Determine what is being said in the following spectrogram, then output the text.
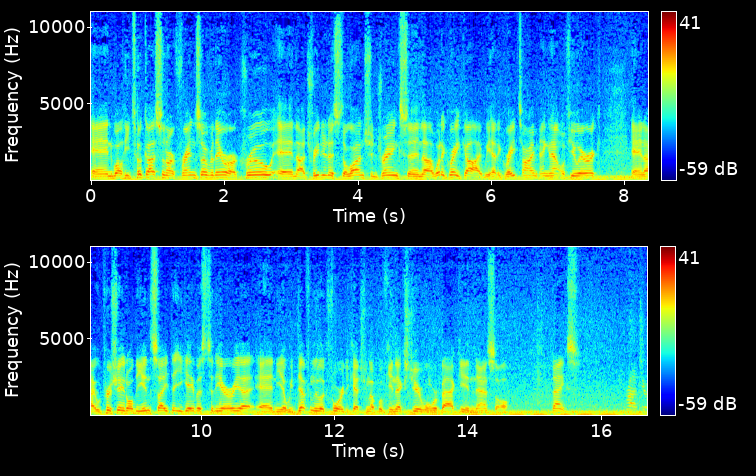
And well, he took us and our friends over there, our crew, and uh, treated us to lunch and drinks. And uh, what a great guy. We had a great time hanging out with you, Eric. And I appreciate all the insight that you gave us to the area. And yeah, we definitely look forward to catching up with you next year when we're back in Nassau. Thanks. Roger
